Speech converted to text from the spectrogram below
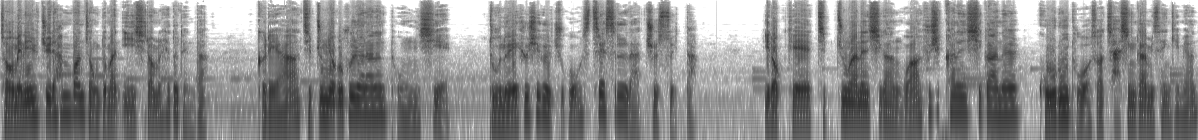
처음에는 일주일에 한 번 정도만 이 실험을 해도 된다. 그래야 집중력을 훈련하는 동시에 두뇌에 휴식을 주고 스트레스를 낮출 수 있다. 이렇게 집중하는 시간과 휴식하는 시간을 고루 두어서 자신감이 생기면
